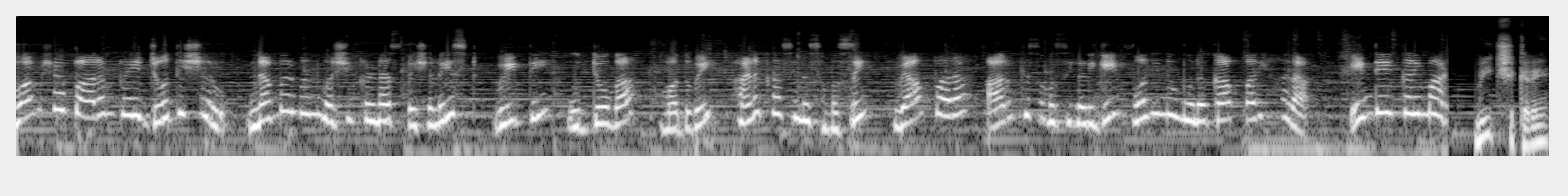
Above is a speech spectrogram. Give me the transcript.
ವಂಶ ಪಾರಂಪರ್ಯ ಜ್ಯೋತಿಷ್ಯರು ನಂಬರ್ ಒನ್ ವಶೀಕರಣ ಸ್ಪೆಷಲಿಸ್ಟ್ ವೃತ್ತಿ ಉದ್ಯೋಗ, ಮದುವೆ, ಹಣಕಾಸಿನ ಸಮಸ್ಯೆ, ವ್ಯಾಪಾರ, ಆರೋಗ್ಯ ಸಮಸ್ಯೆಗಳಿಗೆ ಫೋನಿನ ಮೂಲಕ ಪರಿಹಾರ. ಎಂದೇ ಕರೆ ಮಾಡಿ ವೀಕ್ಷಕರೇ,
